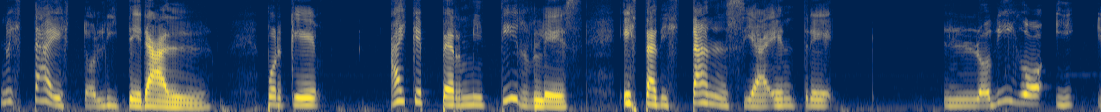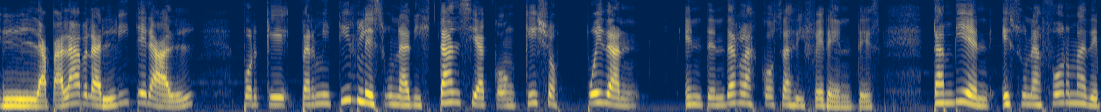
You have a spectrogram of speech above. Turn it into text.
no está esto literal, porque hay que permitirles esta distancia entre lo digo y la palabra literal, porque permitirles una distancia con que ellos puedan entender las cosas diferentes, también es una forma de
